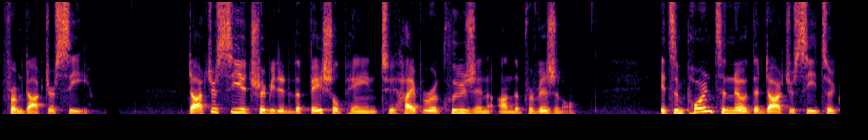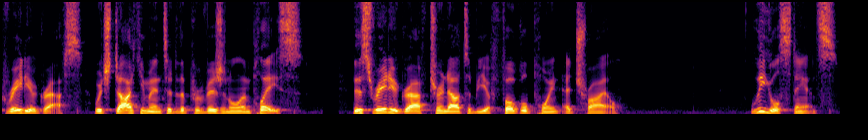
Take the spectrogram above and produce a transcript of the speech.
from Dr. C. Dr. C attributed the facial pain to hyperocclusion on the provisional. It's important to note that Dr. C took radiographs, which documented the provisional in place. This radiograph turned out to be a focal point at trial. Legal stance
